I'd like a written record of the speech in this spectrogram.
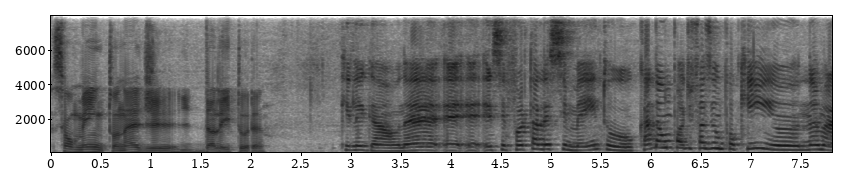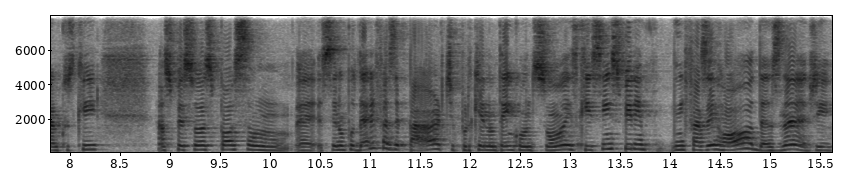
esse, aumento né, de, de, da leitura. Que legal, né? É, é, esse fortalecimento, cada um pode fazer um pouquinho, né, Marcos? Que as pessoas possam, é, se não puderem fazer parte porque não tem condições, que se inspirem em fazer rodas, né? De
